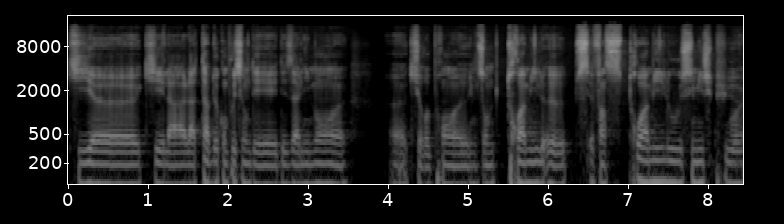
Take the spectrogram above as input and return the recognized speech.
qui, euh, qui est la, la table de composition des, des aliments euh, euh, qui reprend, euh, il me semble, 3000, euh, c'est- enfin 3000 ou 6000, je sais plus. Ouais,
